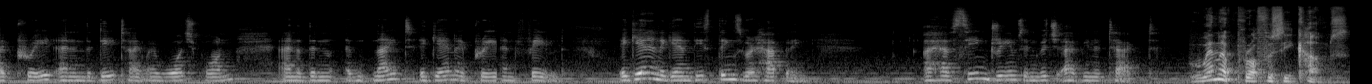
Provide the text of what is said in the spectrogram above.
I prayed, and in the daytime, I watched porn, and at the at night, again, I prayed and failed. Again and again, these things were happening. I have seen dreams in which I have been attacked. when a prophecy comes,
